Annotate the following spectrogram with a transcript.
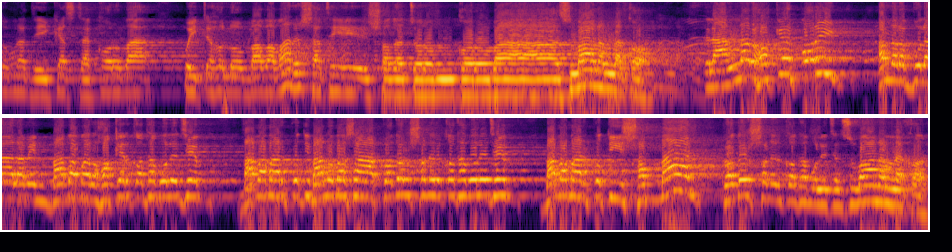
তোমরা যেই কাজটা করবা, ওইটা হলো বাবা মার সাথে সদাচরণ করবা। সুবহানাল্লাহ কর তাহলে আল্লাহর হকের পরেই আল্লাহ রাব্বুল আলামিন বাবা মার হকের কথা বলেছে বাবা মার প্রতি ভালোবাসা প্রদর্শনের কথা বলেছেন, বাবা মার প্রতি সম্মান প্রদর্শনের কথা বলেছেন। সুবহানাল্লাহ কর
